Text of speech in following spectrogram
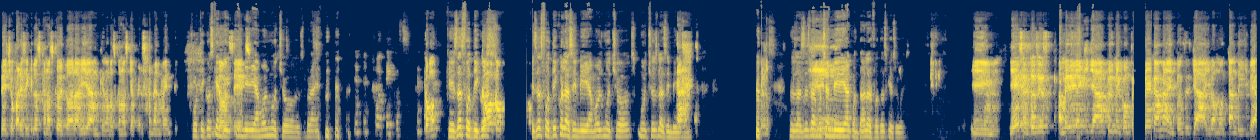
de hecho parece que los conozco de toda la vida aunque no los conozca personalmente. Foticos que, envidiamos muchos, Brian. Foticos. ¿Cómo? Que esas foticos... ¿Cómo, esas fotos las envidiamos muchos, muchos las envidiamos. Nos haces dar mucha envidia con todas las fotos que subes. Y, y, eso, entonces a medida que ya pues me compré la cámara, entonces ya iba montando y vea,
